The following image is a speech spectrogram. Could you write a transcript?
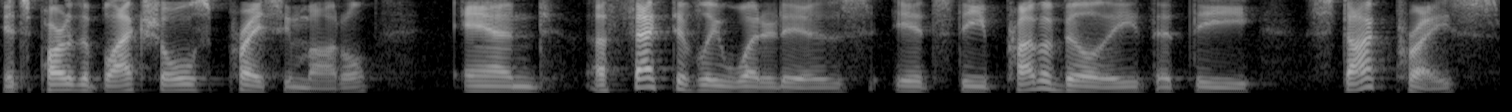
It's part of the Black Scholes pricing model. And effectively, what it is, it's the probability that the stock price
